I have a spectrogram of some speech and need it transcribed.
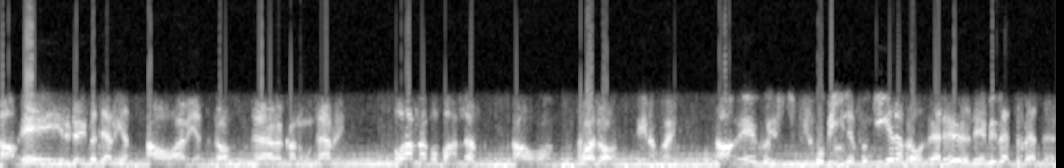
Ja, är du nöjd med tävlingen? Ja, jag är jättebra. Det är en kanontävling. Och hamna på ballen? Ja, det var bra. Fina poäng. Ja, det är schysst. Och bilen fungerar bra nu, eller hur? Det blir bättre och bättre.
